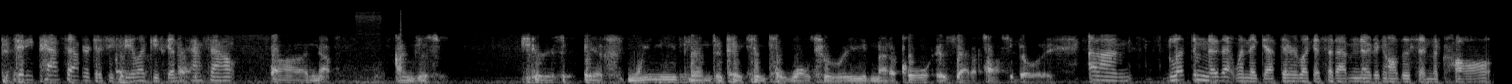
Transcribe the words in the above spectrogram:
Did he pass out, or does he feel like he's going to pass out? Uh, no, I'm just curious if we need them to take him to Walter Reed Medical. Is that a possibility? Um, let them know that when they get there. Like I said, I'm noting all this in the call.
